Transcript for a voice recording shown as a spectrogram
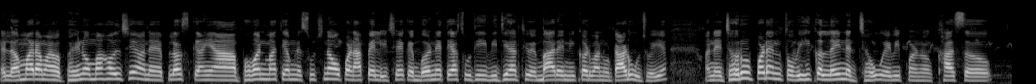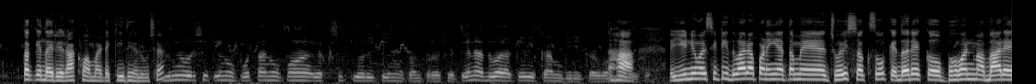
એટલે અમારામાં ભયનો માહોલ છે અને પ્લસ કે અહીંયા ભવનમાંથી અમને સૂચનાઓ પણ આપેલી છે કે બને ત્યાં સુધી વિદ્યાર્થીઓએ બહાર નીકળવાનું ટાળવું જોઈએ અને જરૂર પડે ને તો વ્હીકલ લઈને જ જવું એવી પણ ખાસ તકેદારી રાખવા માટે કીધેલું છે. યુનિવર્સિટીનું પોતાનું પણ એક સિક્યોરિટીનું તંત્ર છે. તેના દ્વારા કેવી કામગીરી કરવામાં હા યુનિવર્સિટી દ્વારા પણ અહીંયા તમે જોઈ શકશો કે દરેક ભવનમાં બારે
